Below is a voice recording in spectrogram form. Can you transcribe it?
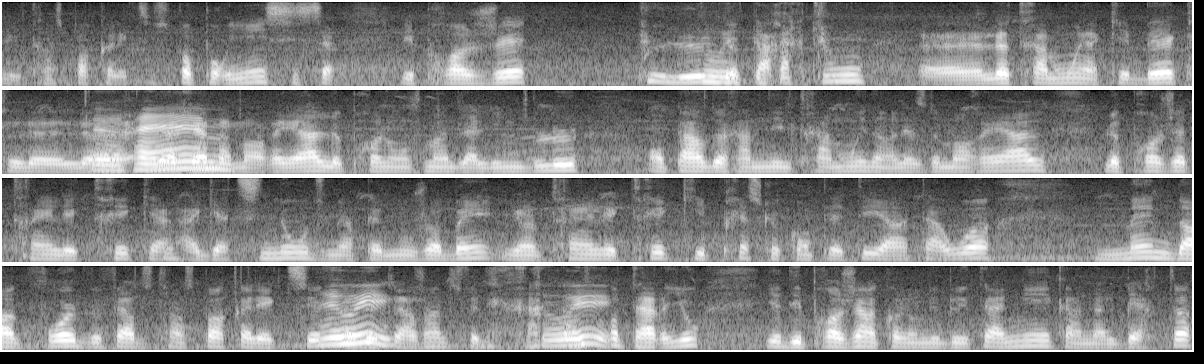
les transports collectifs. C'est pas pour rien si ça- les projets Oui, de partout. partout. Euh, le tramway à Québec, le, le- Le le REM. À Montréal, le prolongement de la ligne bleue. On parle de ramener le tramway dans l'est de Montréal, le projet de train électrique à, à Gatineau, du maire Pedro Jobin. Il y a un train électrique qui est presque complété à Ottawa. Même Doug Ford veut faire du transport collectif oui. avec l'argent du fédéral Oui. en Ontario. Il y a des projets en Colombie-Britannique, en Alberta.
